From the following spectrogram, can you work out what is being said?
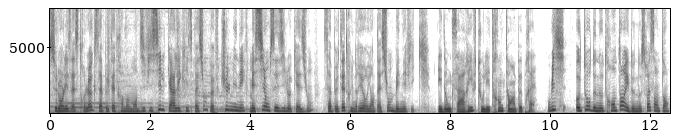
Selon les astrologues, ça peut être un moment difficile car les crispations peuvent culminer, mais si on saisit l'occasion, ça peut être une réorientation bénéfique. Et donc ça arrive tous les 30 ans à peu près oui, autour de nos 30 ans et de nos 60 ans.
